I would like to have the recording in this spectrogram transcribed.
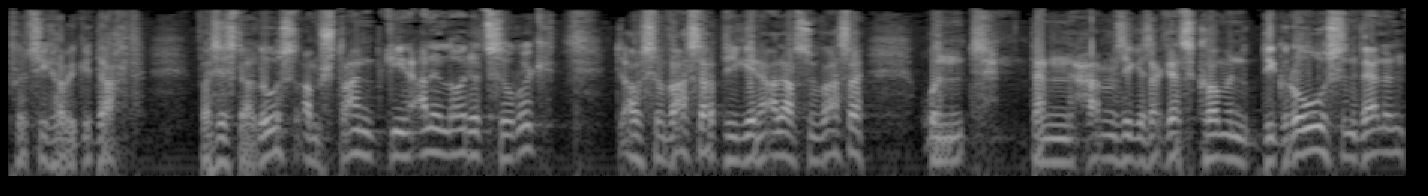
plötzlich habe ich gedacht, was ist da los? Am Strand gehen alle Leute zurück aus dem Wasser, die gehen alle aus dem Wasser und dann haben sie gesagt, jetzt kommen die großen Wellen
